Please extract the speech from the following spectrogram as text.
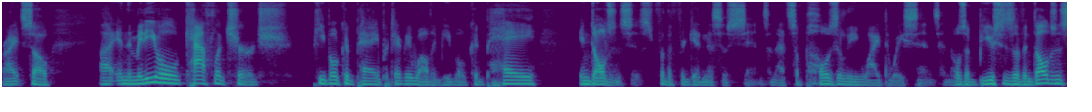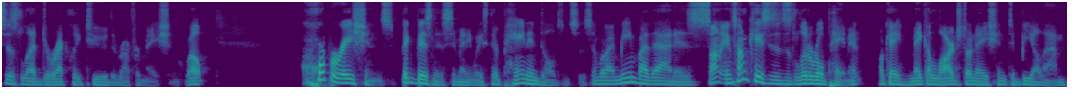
right? So uh, in the medieval Catholic Church, people could pay, particularly wealthy people, could pay indulgences for the forgiveness of sins. And that supposedly wiped away sins. And those abuses of indulgences led directly to the Reformation. Well, corporations, big business in many ways, they're paying indulgences. And what I mean by that is some, in some cases, it's literal payment. Okay, make a large donation to BLM.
